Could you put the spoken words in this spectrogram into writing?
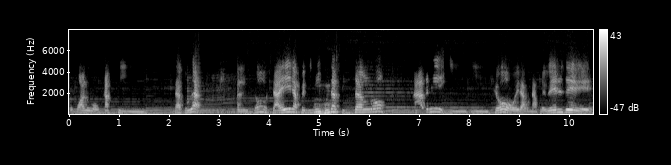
como algo casi natural, ¿no? Ya era feminista sin serlo, madre, y, yo era una rebelde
